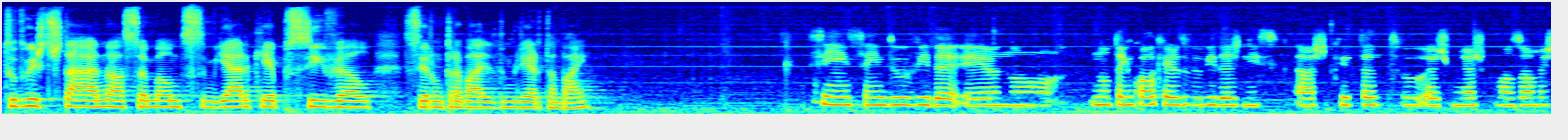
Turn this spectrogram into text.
tudo isto está à nossa mão de semear, que é possível ser um trabalho de mulher também? Sim, sem dúvida. Eu não, não tenho qualquer dúvidas nisso. Acho que tanto as mulheres como os homens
